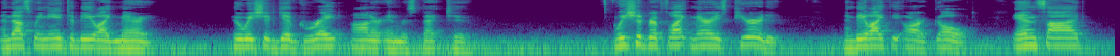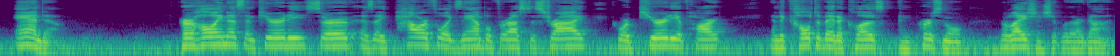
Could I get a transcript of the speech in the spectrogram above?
and thus we need to be like Mary, who we should give great honor and respect to. We should reflect Mary's purity and be like the ark, gold, inside and out. Her holiness and purity serve as a powerful example for us to strive toward purity of heart and to cultivate a close and personal relationship with our God.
